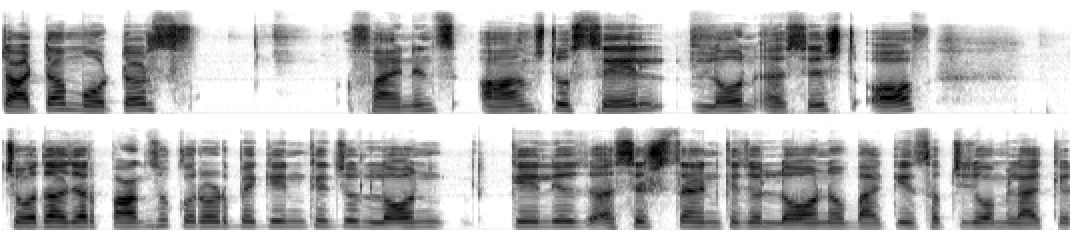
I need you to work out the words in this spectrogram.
Tata motors finance arms to sell loan assets of चौदह हज़ार पाँच सौ करोड़ रुपए के इनके जो लोन के लिए जो असिस्ट हैं, इनके जो लोन और बाकी सब चीज़ों को मिला के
